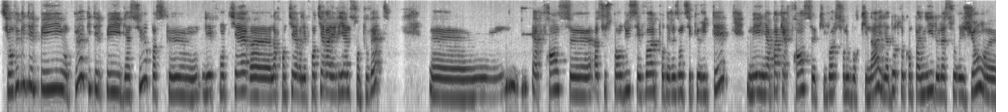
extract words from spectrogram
Si on veut quitter le pays, on peut quitter le pays, bien sûr, parce que les frontières, euh, la frontière, les frontières aériennes sont ouvertes. Euh, Air France euh, a suspendu ses vols pour des raisons de sécurité, mais il n'y a pas qu'Air France qui vole sur le Burkina. Il y a d'autres compagnies de la sous-région euh,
